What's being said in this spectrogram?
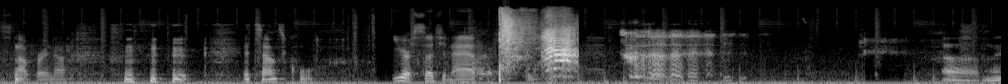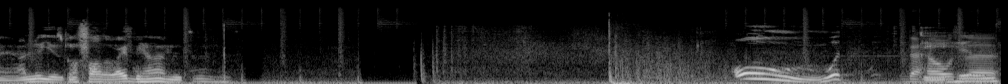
Stop right now. it sounds cool. You are such an ass. Oh man, I knew you was gonna follow right behind me too. Oh, what The hell was hell? that?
